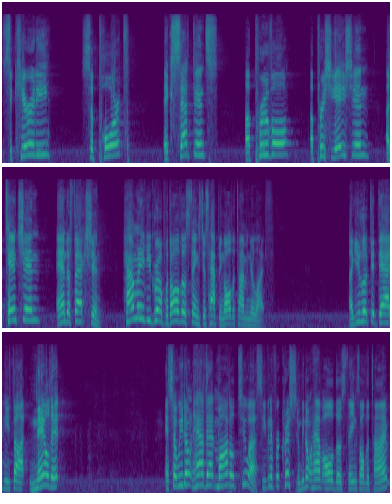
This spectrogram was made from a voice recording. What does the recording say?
security, support, acceptance, approval, appreciation, attention, and affection. How many of you grew up with all those things just happening all the time in your life? Like you looked at dad and you thought, nailed it. And so we don't have that model to us, even if we're Christian. We don't have all of those things all the time.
